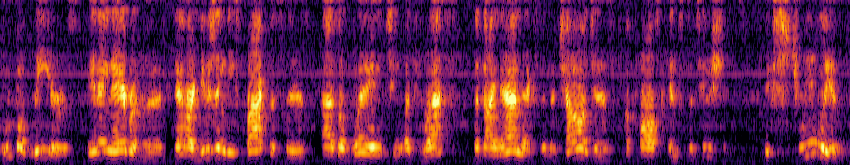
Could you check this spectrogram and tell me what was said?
group of leaders in a neighborhood that are using these practices as a way to address the dynamics and the challenges across institutions. Extremely important,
